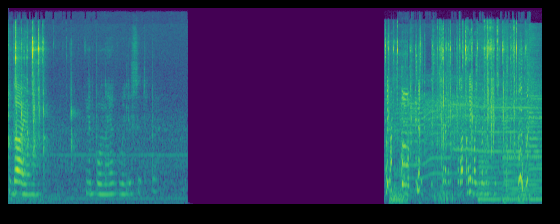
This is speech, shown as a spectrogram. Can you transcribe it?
Туди його. Не понял, як вилізти тепер. Thank you.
